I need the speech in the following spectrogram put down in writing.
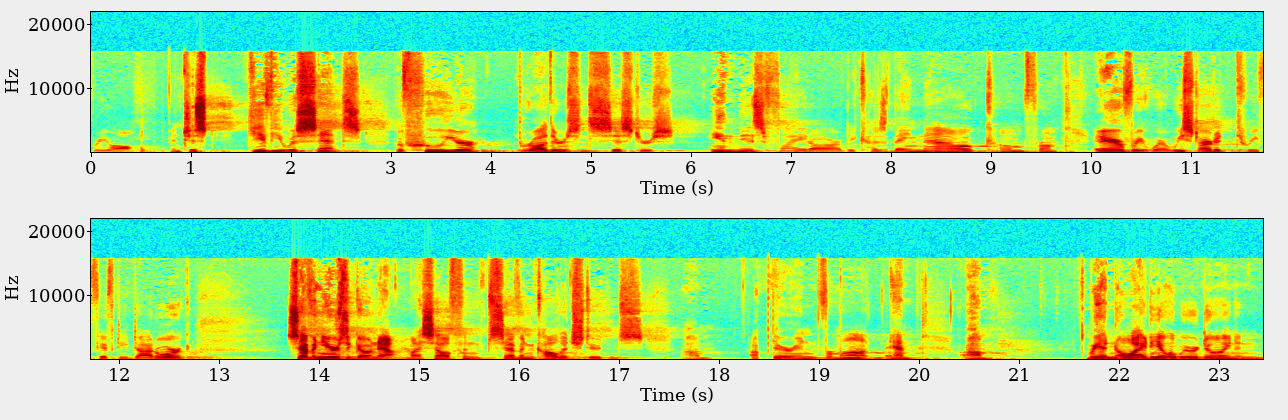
for you all and just give you a sense of who your brothers and sisters in this fight are because they now come from everywhere. We started 350.org seven years ago now, myself and seven college students up there in Vermont. And um, we had no idea what we were doing and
